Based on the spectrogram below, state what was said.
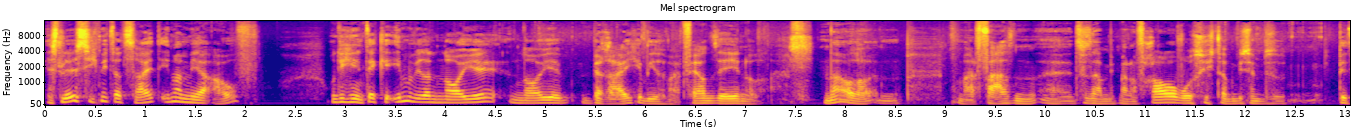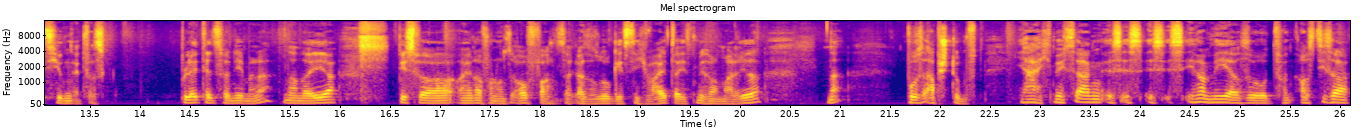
Es löst sich mit der Zeit immer mehr auf und ich entdecke immer wieder neue, neue Bereiche, wie mal Fernsehen oder, na, oder ähm, mal Phasen äh, zusammen mit meiner Frau, wo sich dann ein bisschen Beziehungen etwas blättet von nebeneinander her, bis wir einer von uns aufwacht und sagt, also so geht es nicht weiter, jetzt müssen wir mal wieder. Na? Wo es abstumpft. Ja, ich möchte sagen, es ist, es ist immer mehr so von, aus dieser,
